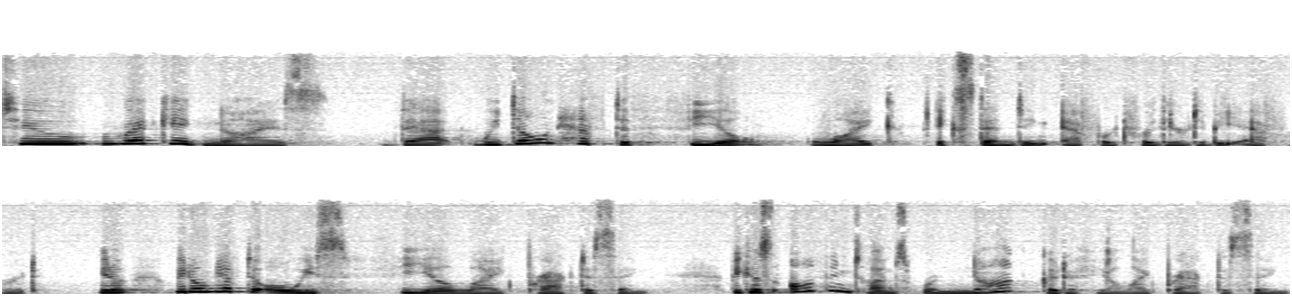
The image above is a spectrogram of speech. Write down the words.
to recognize that we don't have to feel like extending effort for there to be effort. You know, we don't have to always feel like practicing because oftentimes we're not going to feel like practicing.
